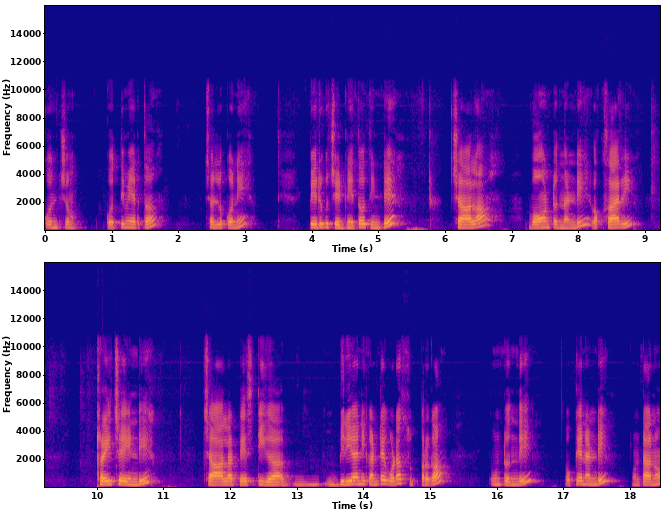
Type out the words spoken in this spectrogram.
కొంచెం కొత్తిమీరతో చల్లుకొని పెరుగు చట్నీతో తింటే చాలా బాగుంటుందండి. ఒకసారి ట్రై చేయండి. చాలా టేస్టీగా బిర్యానీ కంటే కూడా సూపర్గా ఉంటుంది. ఓకేనండి. ఉంటాను.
